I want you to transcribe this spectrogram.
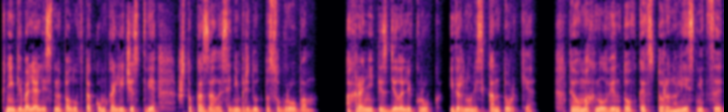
Книги валялись на полу в таком количестве, что казалось, они бредут по сугробам. Охранники сделали круг и вернулись к конторке. Тео махнул винтовкой в сторону лестницы,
